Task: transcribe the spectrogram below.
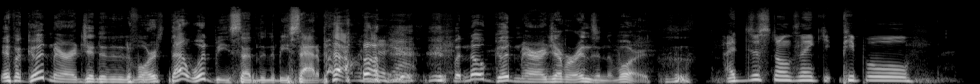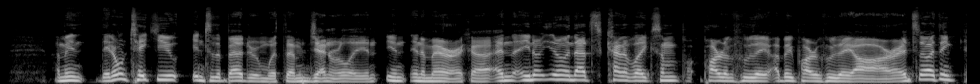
if a good marriage ended in divorce, that would be something to be sad about. Yeah. but no good marriage ever ends in divorce. I just don't think people. I mean, they don't take you into the bedroom with them generally in, in, in America, and you know, you know, and that's kind of like some part of who they, a big part of who they are, and so I think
